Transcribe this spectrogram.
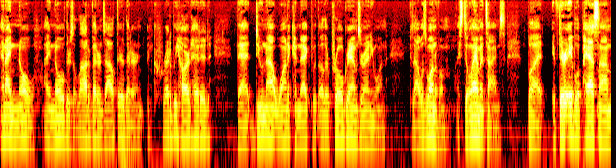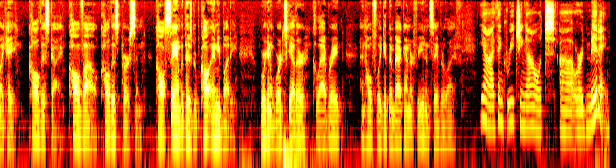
And I know, I know there's a lot of veterans out there that are incredibly hard-headed, that do not want to connect with other programs or anyone. Because I was one of them. I still am at times. But if they're able to pass on, like, hey, call this guy, call VOW, call this person, call Sam with his group, call anybody. We're going to work together, collaborate, and hopefully get them back on their feet and save their life. Yeah, I think reaching out uh, or admitting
